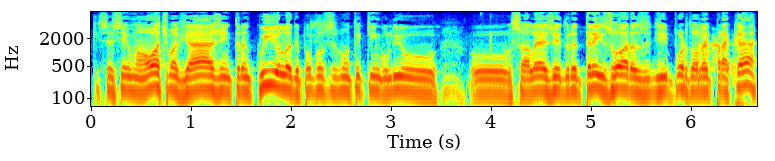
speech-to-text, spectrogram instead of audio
que vocês tenham uma ótima viagem, tranquila, depois vocês vão ter que engolir o, o Salésio aí durante três horas de Porto Alegre para cá.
